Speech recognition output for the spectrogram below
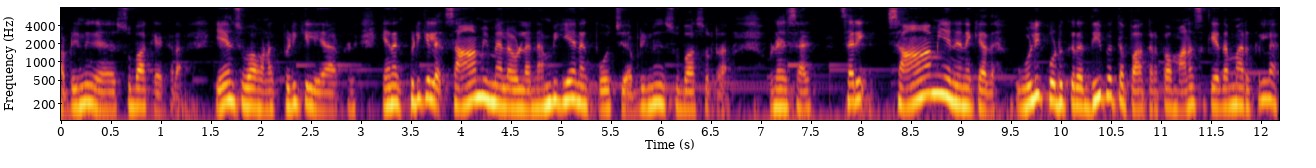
அப்படின்னு சுபா கேட்குறா ஏன் சுபா உனக்கு பிடிக்கலையா? அப்படின்னு. எனக்கு பிடிக்கல. சாமி மேலே உள்ள நம்பிக்கையே எனக்கு போச்சு அப்படின்னு சுபா சொல்கிறா உடனே சரி சரி சாமியை நினைக்காத. ஒளி கொடுக்குற தீபத்தை பார்க்குறப்ப மனசுக்கு இதமாக இருக்குல்ல?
